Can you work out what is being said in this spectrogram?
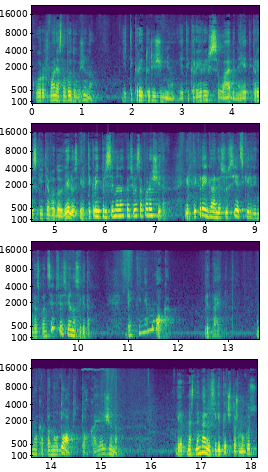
kur žmonės labai daug žino. Jie tikrai turi žinių, jie tikrai yra išsilavinę, jie tikrai skaitė vadovėlius ir tikrai prisimena, kas juose parašyta. Ir tikrai gali susijęti skirtingas koncepcijas vieną su kita. Bet jie nemoka pritaikyti, nemoka panaudoti to, ką jie žino. Ir mes negalim sakyti, kad šitas žmogus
